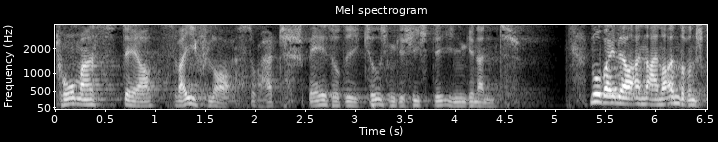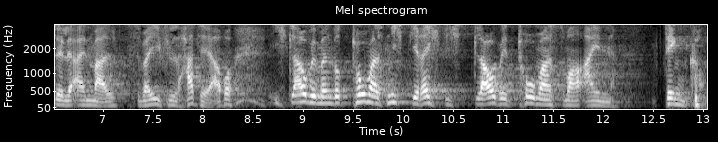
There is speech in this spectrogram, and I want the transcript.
Thomas der Zweifler, so hat später die Kirchengeschichte ihn genannt. Nur weil er an einer anderen Stelle einmal Zweifel hatte. Aber ich glaube, man wird Thomas nicht gerecht. Ich glaube, Thomas war ein Denker.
